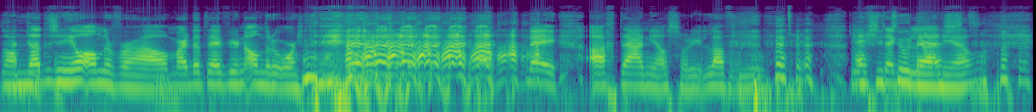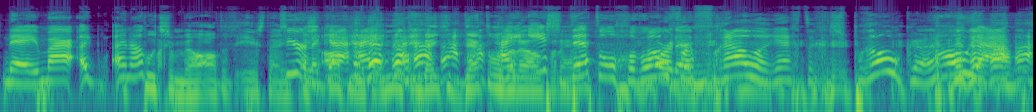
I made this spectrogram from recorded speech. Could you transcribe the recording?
dan Ja, niet? dat is een heel ander verhaal, maar dat heeft weer een andere oorsprong. nee, ach Daniel, sorry, love you. Hashtag too, blessed. Daniel. Nee, maar ik- en ook, Poets hem wel altijd eerst even Tuurlijk, af ja, hij- met een beetje dettel hij is dettel geworden. Over vrouwenrechten gesproken. Oh ja.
